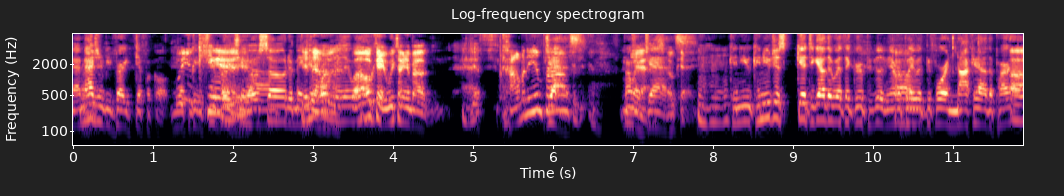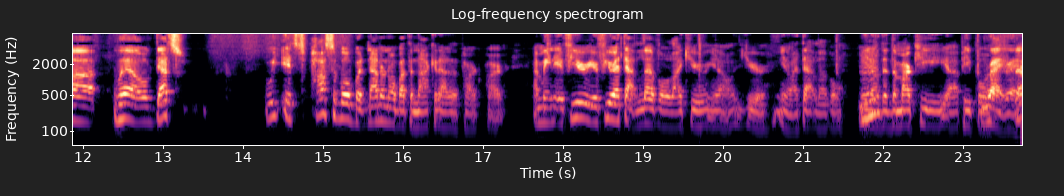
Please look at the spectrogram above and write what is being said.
I imagine it'd be very difficult. You Well, have to you be a true can. virtuoso to make Isn't it that work really well. okay, we're talking about uh, comedy improv. Jazz. Talking about jazz. Okay. Mm-hmm. Can you can you just get together with a group of people you've never played with before and knock it out of the park? Um, Uh, well, that's we. It's possible, but I don't know about the knock it out of the park part. I mean, if you're if you're at that level, like you're you know you're you know at that level, you know the the marquee uh, people, Mm-hmm. Right, right. uh,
